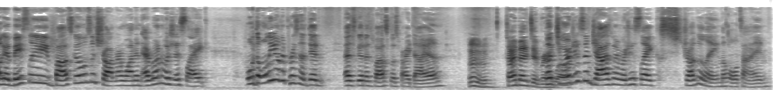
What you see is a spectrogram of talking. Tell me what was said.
Okay, basically Bosco was a stronger one, and everyone was just like, well, the only other person that did as good as Bosco was probably Daya. Mm. Daya Betty did very But well. Jorgeous and Jasmine were just like struggling the whole time.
